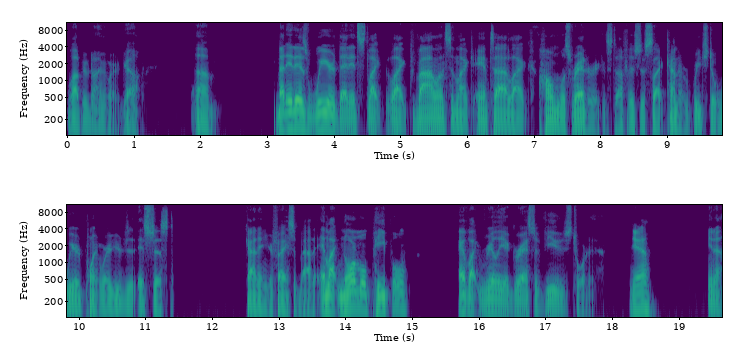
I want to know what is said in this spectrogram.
a lot of people don't have anywhere to go. Um but it is weird that it's like like violence and like anti like homeless rhetoric and stuff is just like kind of reached a weird point where you're just it's just kind of in your face about it. And like normal people have like really aggressive views toward it, yeah. you know.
